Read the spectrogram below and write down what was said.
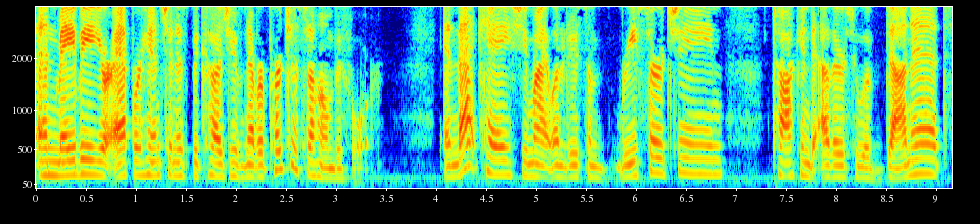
and maybe your apprehension is because you've never purchased a home before. In that case, you might want to do some researching, talking to others who have done it,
